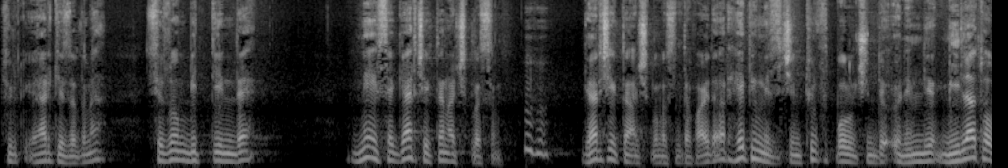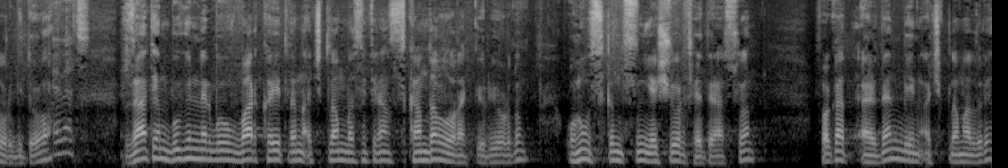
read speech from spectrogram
Türk herkes adına sezon bittiğinde neyse gerçekten açıklasın. Gerçekten açıklamasında fayda var. Hepimiz için, Türk futbolu için de önemli milat olur bir de o. Evet. Zaten bugünler bu var kayıtlarının açıklanması falan skandal olarak görüyordum. Onun sıkıntısını yaşıyor federasyon. Fakat Erdem Bey'in açıklamaları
